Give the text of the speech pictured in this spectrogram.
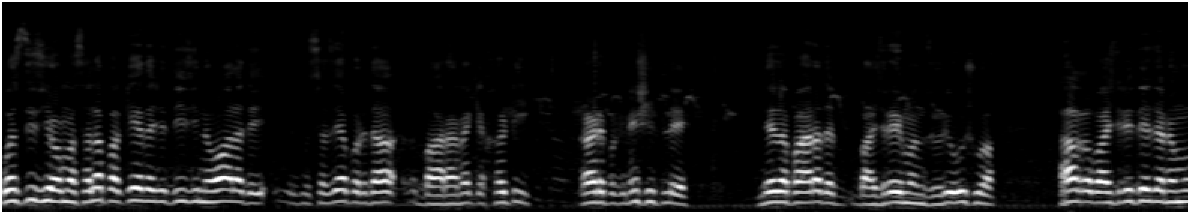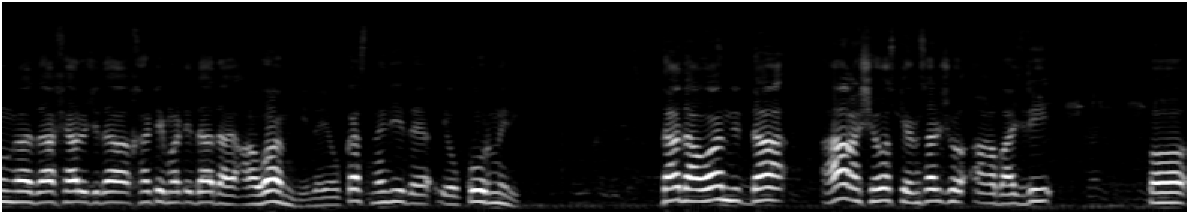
اوس دیزي یوه مسله پکې ده چې دیزي نواله د سزا پر دا بارانه کې خټي غاړې پکې نشي تللی دې دپاره د باجرې منظوري وشوه هغه باجرې دې ځنه مونږ دا خیال چې دا خټې مټې دا د عوام دي د یو کس نه دي د یو کور نه دي دا د عوام دي دا هغه شی اوس کینسل شو هغه باجری په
